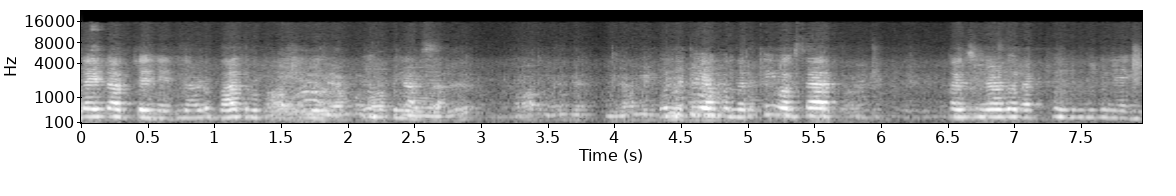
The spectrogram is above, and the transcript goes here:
లైట్ ఆఫ్ చేసేసినాడు బాత్రూమ్ సార్. కొందరికి ఒకసారి కలిసినాడు రక్తం దుందుకునేది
